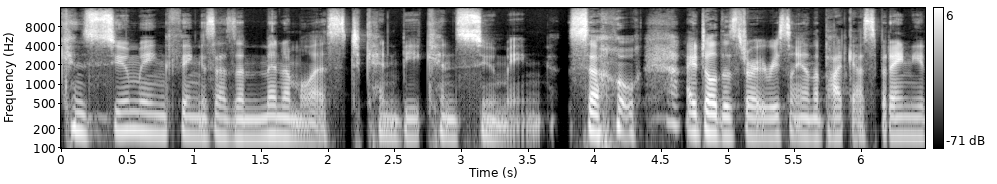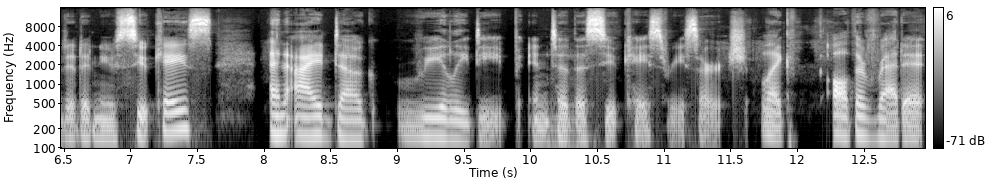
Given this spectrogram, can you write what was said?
consuming things as a minimalist can be consuming. So I told this story recently on the podcast, but I needed a new suitcase and I dug really deep into Mhm. the suitcase research, like all the Reddit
